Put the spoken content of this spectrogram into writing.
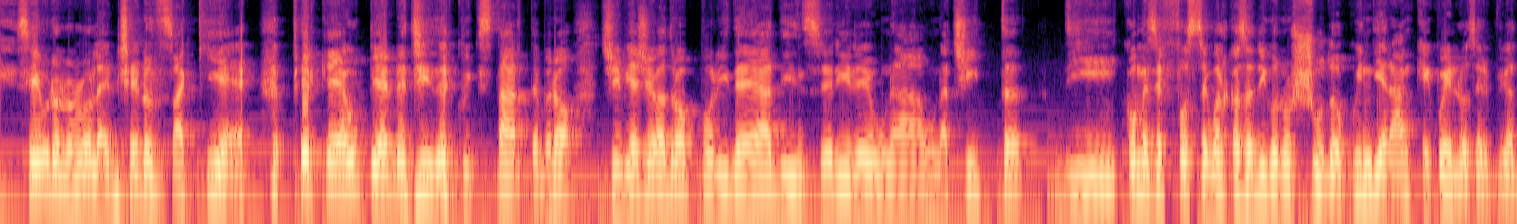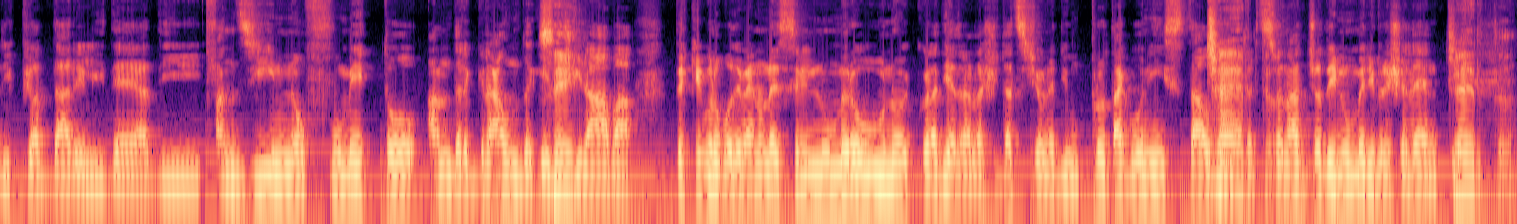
se uno non lo legge non sa chi è, perché è un PNG del Quick Start. Però ci piaceva troppo l'idea di inserire una, una cheat di, come se fosse qualcosa di conosciuto. Quindi era anche quello serviva di più a dare l'idea di fanzine o fumetto underground che sì. girava, perché quello poteva non essere il numero uno e quella dietro la citazione di un protagonista o certo. di un certo. personaggio dei numeri precedenti. Certo.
